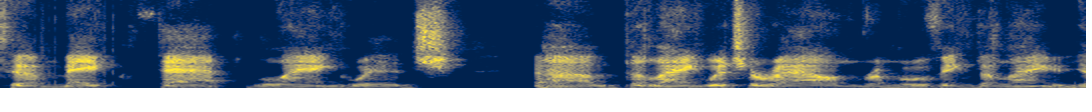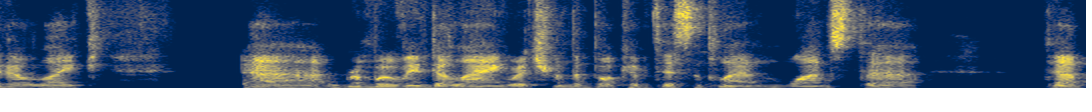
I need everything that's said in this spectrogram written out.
to make that language, uh, the language around removing the language, you know, like uh, removing the language from the Book of Discipline once the the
